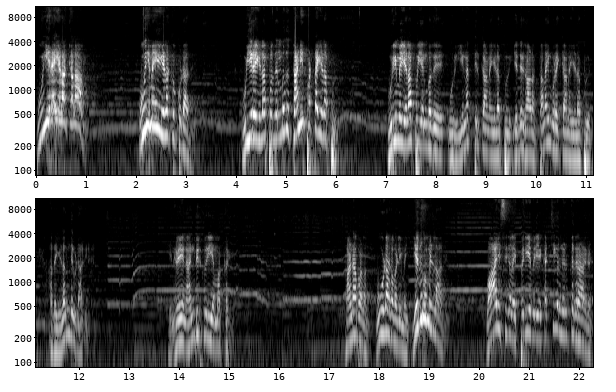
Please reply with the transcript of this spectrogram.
உயிரை இழக்கலாம். உரிமையை இழக்கக்கூடாது. உயிரை இழப்பது என்பது தனிப்பட்ட இழப்பு. உரிமை இழப்பு என்பது ஒரு இனத்திற்கான இழப்பு எதிர்கால தலைமுறைக்கான இழப்பு. அதை இழந்து விடாதீர்கள். எனவே அன்பிற்குரிய மக்கள் பணபலம் ஊடக வலிமை எதுவும் இல்லாது வாரிசுகளை பெரிய பெரிய கட்சிகள் நிறுத்துகிறார்கள்.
